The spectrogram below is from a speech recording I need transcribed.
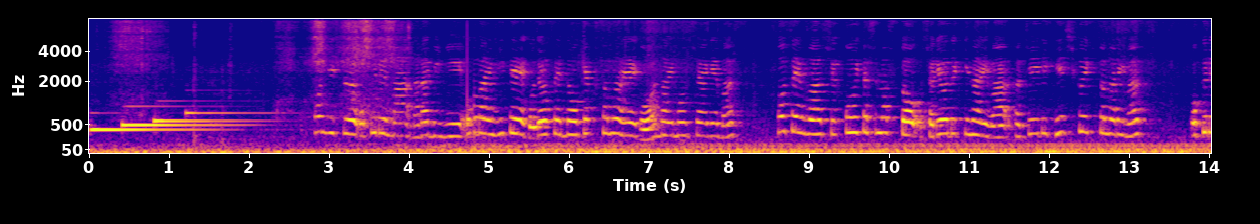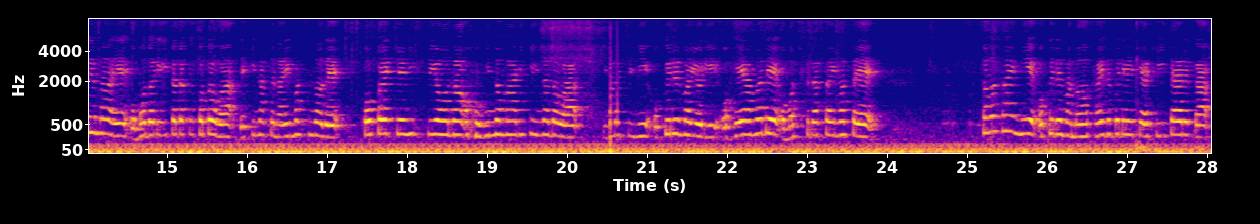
本日お車並びにお前にてご乗船のお客様へご案内申し上げます。本線は出港いたしますと車両デッキ内は立ち入り禁止区域となります。お車へお戻りいただくことはできなくなりますので航海中に必要なお身の回り品などは今のうちにお車よりお部屋までお持ちくださいませ。その際にお車のサイドブレーキは引いてあるか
